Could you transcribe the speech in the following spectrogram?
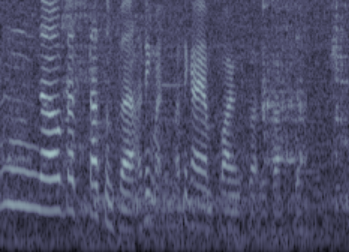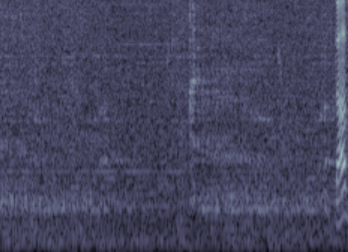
Mm, no, that's that's unfair. I think my, I think I am firing slightly faster. Is that,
